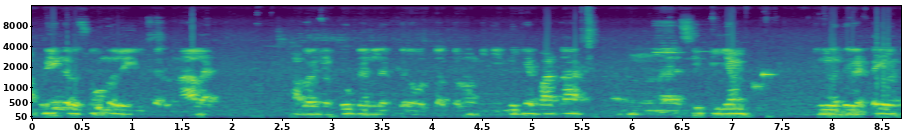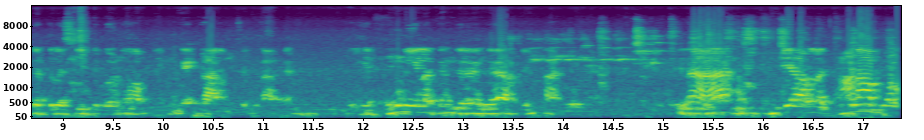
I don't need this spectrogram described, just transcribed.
அப்படிங்கிற சூழ்நிலை இருக்கிறதுனால அவர்கள் கூட்டணியில் இருக்கிற ஒருத்தரும் நீங்க இன்னைக்கே பார்த்தா சிபிஎம் எங்களுக்கு இரட்டை இலக்கத்துல சீட்டு வேணும் அப்படின்னு கேட்க ஆரம்பிச்சிருக்காங்க. நீங்க மூணு இலக்கம் கேளுங்க அப்படின்னு நான் சொல்றேன். ஏன்னா இந்தியாவுல காணா போன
